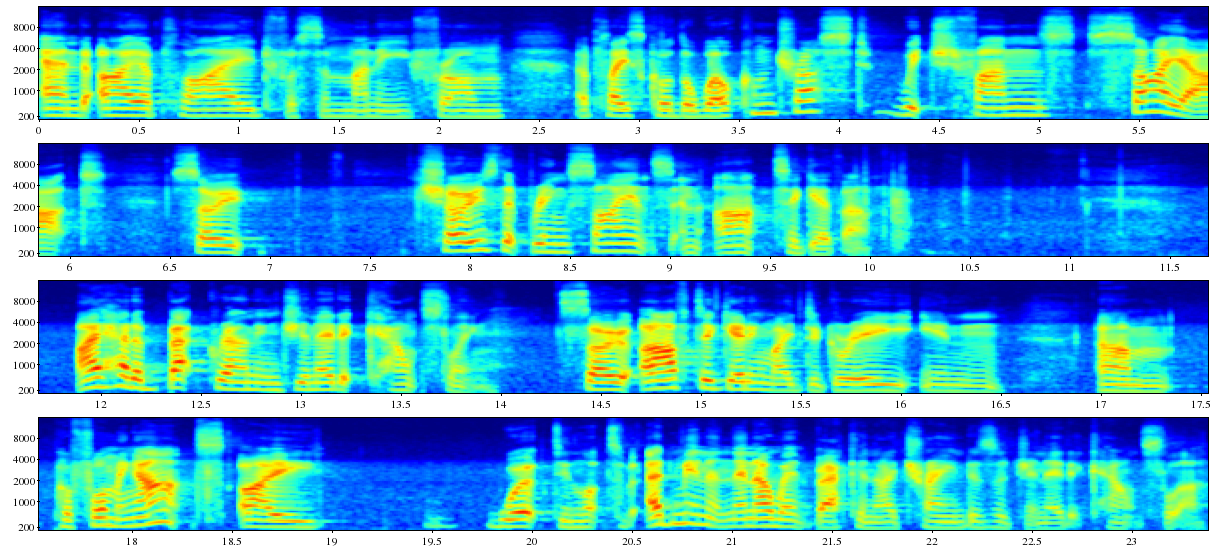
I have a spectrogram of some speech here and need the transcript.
and I applied for some money from a place called the Wellcome Trust, which funds SciArt, so shows that bring science and art together. I had a background in genetic counselling, so after getting my degree in um, performing arts, I worked in lots of admin, and then I went back and I trained as a genetic counsellor.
